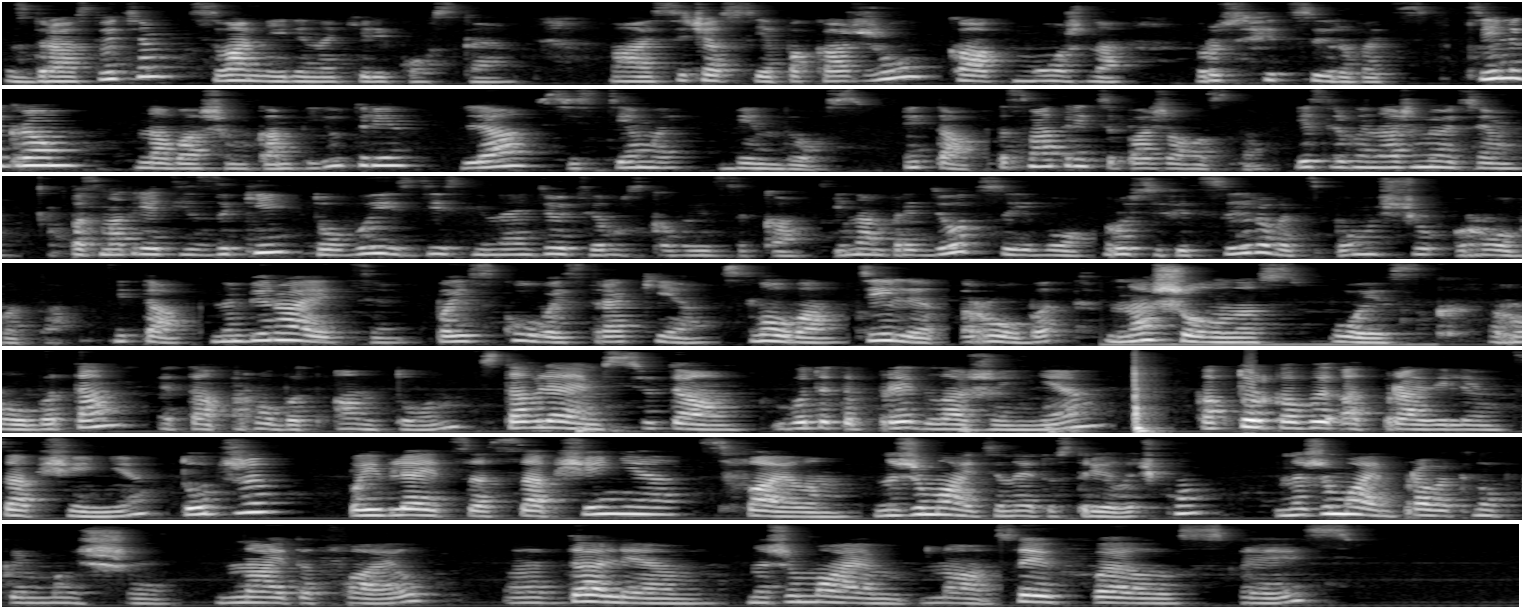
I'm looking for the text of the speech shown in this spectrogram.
Здравствуйте, с вами Ирина Кириковская. А, сейчас я покажу, как можно русифицировать Telegram на вашем компьютере для системы Windows. Итак, посмотрите, пожалуйста. Если вы нажмете «Посмотреть языки», то вы здесь не найдете русского языка. И нам придется его русифицировать с помощью робота. Итак, набираете в поисковой строке слово «телеробот». Нашел у нас поиск робота. Это робот Антон. Вставляем сюда вот это предложение. Как только вы отправили сообщение, тут же появляется сообщение с файлом. Нажимаете на эту стрелочку, нажимаем правой кнопкой мыши на этот файл. Э, далее нажимаем на Save Files As.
